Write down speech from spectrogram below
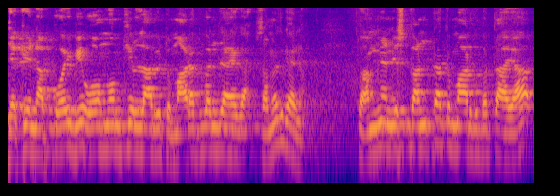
लेकिन अब कोई भी ओम ओम चिल्लावे तो मारक बन जाएगा, समझ गए ना? तो हमने निष्कंटक मार्ग बताया,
